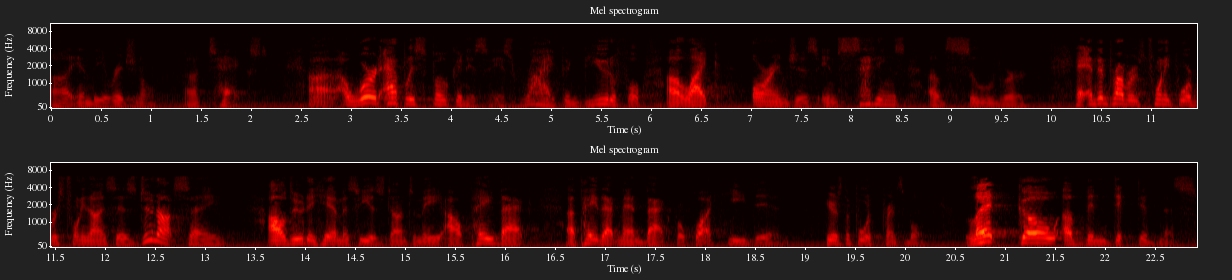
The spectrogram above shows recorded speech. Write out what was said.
uh, in the original uh, text. Uh, a word aptly spoken is, is ripe and beautiful, uh, like oranges in settings of silver. And then Proverbs 24, verse 29 says, Do not say, I'll do to him as he has done to me. I'll pay back, uh, pay that man back for what he did. Here's the fourth principle let go of vindictiveness.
